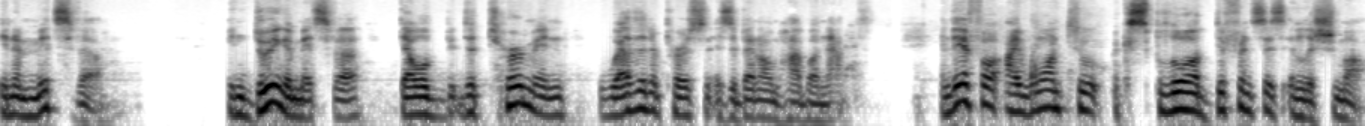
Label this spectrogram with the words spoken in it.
in a mitzvah, in doing a mitzvah, that will determine whether the person is a ben olam haba or not. And therefore, I want to explore differences in lishma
